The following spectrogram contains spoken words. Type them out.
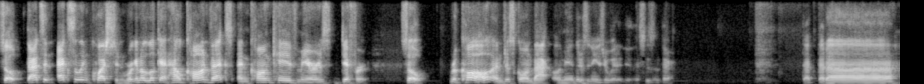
So that's an excellent question. We're going to look at how convex and concave mirrors differ. So Recall, I'm just going back. I mean, there's an easier way to do this, isn't there? Da, da, da.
